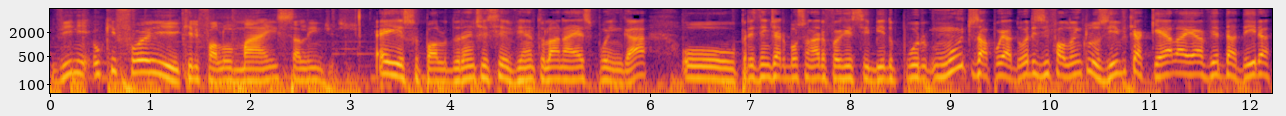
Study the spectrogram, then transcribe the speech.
Vini, o que foi que ele falou mais além disso? É isso, Paulo. Durante esse evento lá na Expo Ingá, o presidente Jair Bolsonaro foi recebido por muitos apoiadores e falou, inclusive, que aquela é a verdadeira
